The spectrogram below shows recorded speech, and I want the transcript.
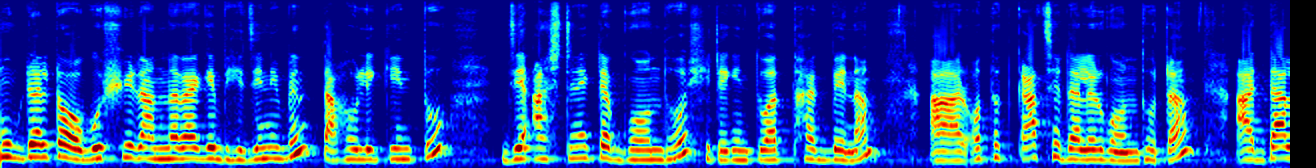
মুগ ডালটা অবশ্যই রান্নার আগে ভেজে নেবেন, তাহলে কিন্তু যে আসতেন একটা গন্ধ সেটা কিন্তু আর থাকবে না। আর অর্থাৎ কাঁচা ডালের গন্ধটা। আর ডাল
